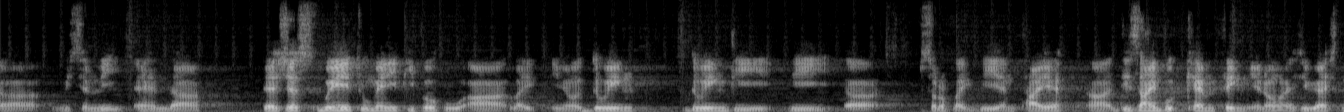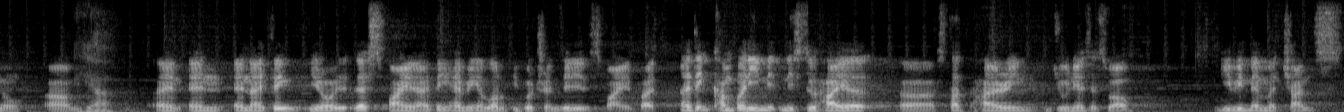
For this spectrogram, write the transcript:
uh, recently, and uh, there's just way too many people who are like you know doing doing the the uh, sort of like the entire uh, design bootcamp thing. You know, as you guys know. Um, Yeah. And and and I think you know that's fine. I think having a lot of people transit is fine, but I think company need- needs to hire, uh, start hiring juniors as well, giving them a chance.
